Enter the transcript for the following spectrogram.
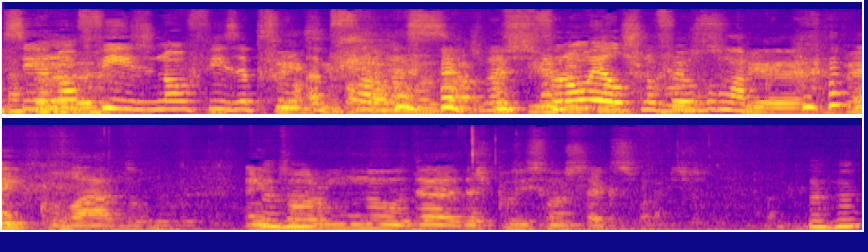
Sim, eu não fiz, não fiz a, sim, sim, a performance, mas foram eles, não foi o Marco. que é veiculado em uh -huh. torno no, da, das posições sexuais. Uh -huh.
